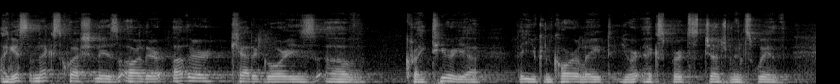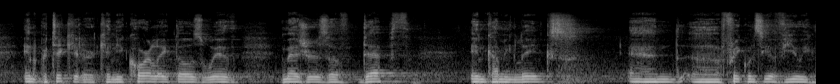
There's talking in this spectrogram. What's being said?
I guess the next question is are there other categories of criteria that you can correlate your experts' judgments with? In particular, can you correlate those with measures of depth, incoming links, and uh, frequency of viewing?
